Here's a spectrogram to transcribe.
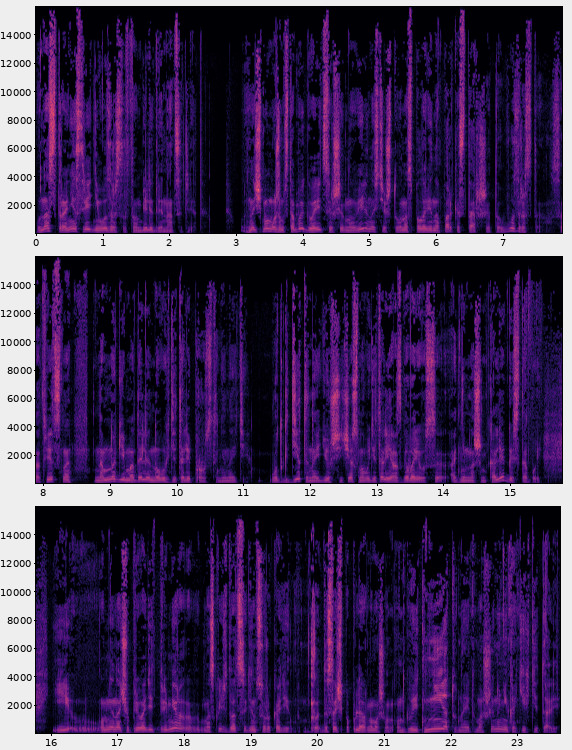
У нас в стране средний возраст автомобиля 12 лет. Значит, мы можем с тобой говорить совершенно уверенности, что у нас половина парка старше этого возраста. Соответственно, на многие модели новых деталей просто не найти. Вот где ты найдешь сейчас новые детали? Я разговаривал с одним нашим коллегой с тобой, и он мне начал приводить пример «Москвич 2141», достаточно популярную машину. Он говорит, нету на эту машину никаких деталей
